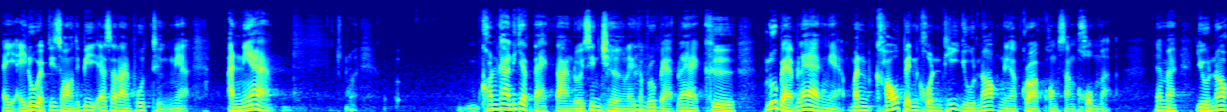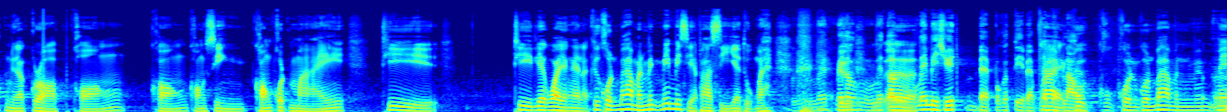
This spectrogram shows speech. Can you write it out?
ไอไอรูปแบบที่สองที่พี่อัสรานพูดถึงเนี่ยอันเนี้ย ค่อนข้างที่จะแตกต่างโดยสิ้นเชิงเลยกับรูปแบบแรก คือรูปแบบแรกเนี่ยมันเขาเป็นคนที่อยู่นอกเหนือกรอบของสังคมอะใช่ไหมอยู่นอกเหนือกรอบของของของสิ่งของกฎหมายที่ ที่เรียกว่ายังไงล่ะ คือคนบ้ามันไม่ไม่ไม่เสียภาษีอะถูกไหมไม่ไม่ต้องไม่ต้องเออไม่มีชีวิตแบบปกติแบบคนใช่แบบเราคือคนคนบ้ามันไม่ไม่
